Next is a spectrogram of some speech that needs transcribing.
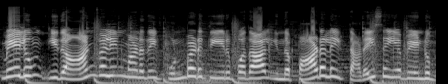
மேலும் இது ஆண்களின் மனதை புண்படுத்தி இருப்பதால் இந்த பாடலை தடை செய்ய வேண்டும்.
